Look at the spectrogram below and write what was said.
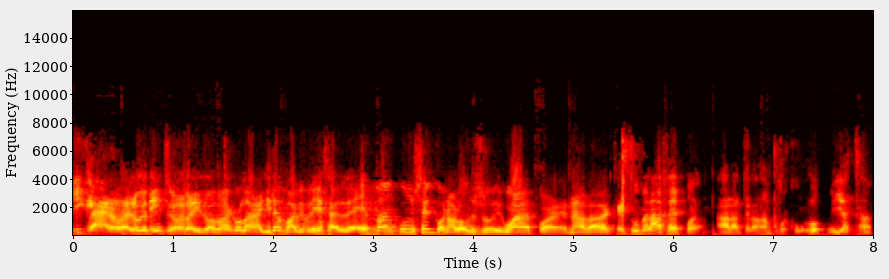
Y claro, es lo que he dicho, he ido a con la gallina más vieja. Es Mankunsen con Alonso, igual, pues nada, que tú me la haces, pues ahora te la dan por culo y ya está.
